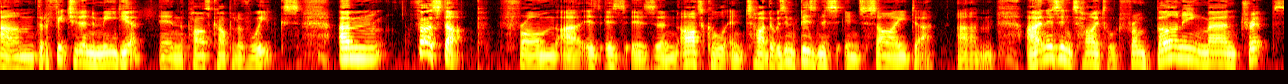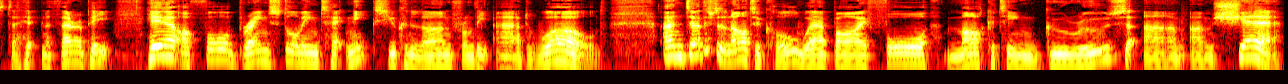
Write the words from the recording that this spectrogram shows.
um, that are featured in the media in the past couple of weeks. Um, first up, from uh, is, is is an article entitled that was in Business Insider. Um, and is entitled From Burning Man Trips to Hypnotherapy. Here are four brainstorming techniques you can learn from the ad world. And uh, this is an article whereby four marketing gurus um, um, share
